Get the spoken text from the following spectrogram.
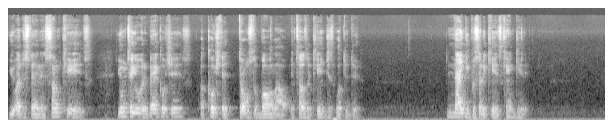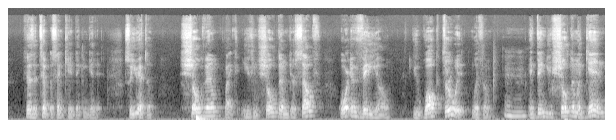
you understand that some kids. You want me to tell you what a bad coach is? A coach that throws the ball out and tells a kid just what to do. Ninety percent of kids can't get it. There's a 10% kid that can get it. So you have to show them, like you can show them yourself or in video. You walk through it with them, mm-hmm. and then you show them again,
